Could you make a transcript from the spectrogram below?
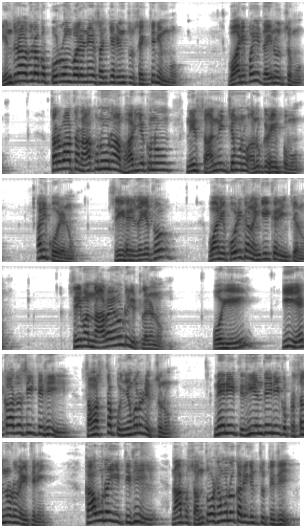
ఇంద్రాదులకు పూర్వం వలనే సంచరించు శక్తినిమ్ము వారిపై దైనుంచము తర్వాత నాకును నా భార్యకును నీ సాన్నిధ్యమును అనుగ్రహింపము అని కోరెను. శ్రీహరిదయతో వాని కోరికను అంగీకరించెను. శ్రీమన్నారాయణుడు ఇట్లనెను. ఓయి ఈ ఏకాదశి తిథి సమస్త పుణ్యములనిచ్చును నేను ఈ తిథి ఎందే నీకు ప్రసన్నుడనైతిని కావున ఈ తిథి నాకు సంతోషమును కలిగించు తిథి.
